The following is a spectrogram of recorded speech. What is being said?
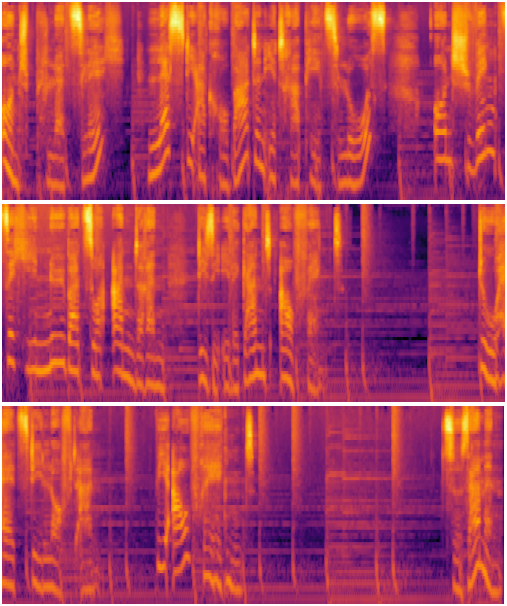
Und plötzlich lässt die Akrobatin ihr Trapez los und schwingt sich hinüber zur anderen, die sie elegant auffängt. Du hältst die Luft an. Wie aufregend. Zusammen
